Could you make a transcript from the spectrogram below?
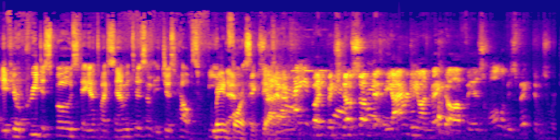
if you're predisposed to anti-Semitism, it just helps feed Reinforce that. it, yeah. Exactly. But but you know, some the irony on Madoff is all of his victims were Jewish.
